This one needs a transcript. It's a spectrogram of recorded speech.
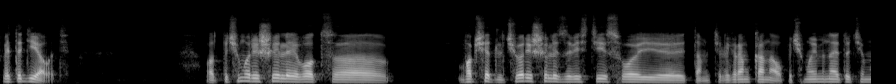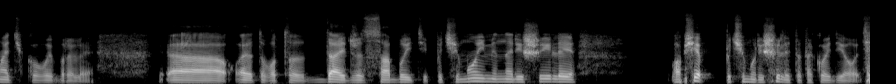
это делать. Вот почему решили вот э, вообще для чего решили завести свой э, там телеграм-канал? Почему именно эту тематику выбрали? Это вот э, дайджест событий. Почему именно решили вообще почему решили это такое делать?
